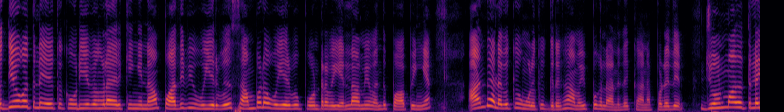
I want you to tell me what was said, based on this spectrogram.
உத்தியோகத்தில் இருக்கக்கூடியவங்களாக இருக்கீங்கன்னா பதவி உயர்வு சம்பள உயர்வு போன்றவை எல்லாமே வந்து பார்ப்பீங்க. அந்த அளவுக்கு உங்களுக்கு கிரக அமைப்புகளானது காணப்படுது. ஜூன் மாதத்தில்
